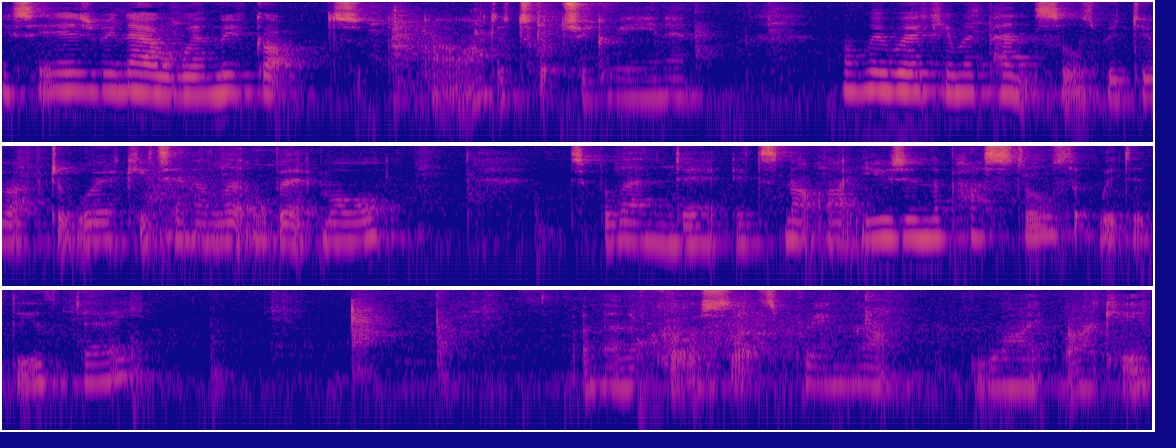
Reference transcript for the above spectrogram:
You see, as we know, when we've got, oh, I'll add a touch of green in. When we're working with pencils, we do have to work it in a little bit more to blend it. It's not like using the pastels that we did the other day. And then, of course, let's bring that white back in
